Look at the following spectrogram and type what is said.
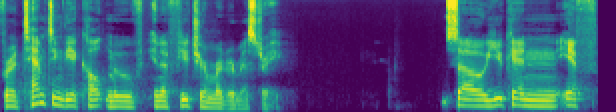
for attempting the occult move in a future murder mystery. So you can, if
